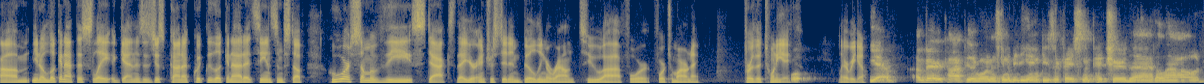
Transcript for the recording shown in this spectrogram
um, you know, looking at this slate again. This is just kind of quickly looking at it, seeing some stuff. Who are some of the stacks that you're interested in building around to uh, for for tomorrow night for the 28th? Well, there we go. Yeah, a very popular one is going to be the Yankees. They're facing a pitcher that allowed,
